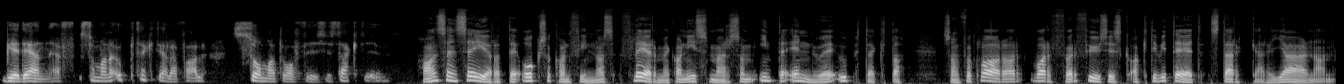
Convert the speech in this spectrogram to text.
BDNF, som man har upptäckt i alla fall, som att vara fysiskt aktiv. Hansen säger att det också kan finnas fler mekanismer som inte ännu är upptäckta som förklarar varför fysisk aktivitet stärker hjärnan.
